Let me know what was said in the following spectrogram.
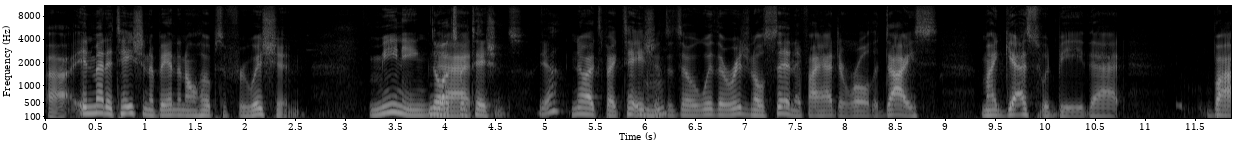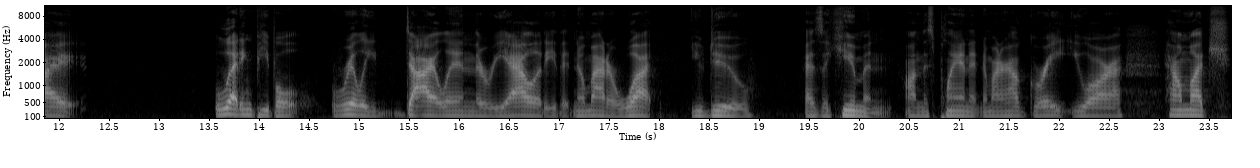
uh, in meditation, abandon all hopes of fruition. Meaning No that- expectations. Yeah. no expectations. And so with original sin, if I had to roll the dice, my guess would be that by letting people really dial in the reality that no matter what you do as a human on this planet, no matter how great you are, how much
